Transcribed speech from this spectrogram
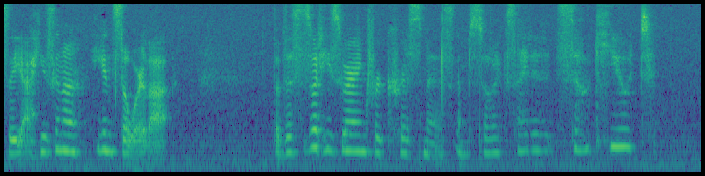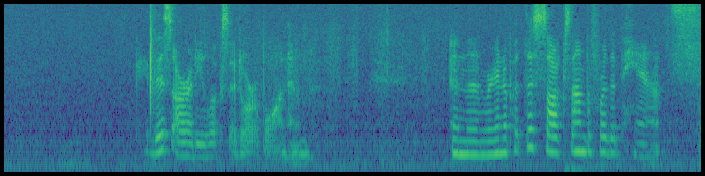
So yeah, he's gonna, he can still wear that. But this is what he's wearing for Christmas. I'm so excited. It's so cute. This already looks adorable on him. And then we're to put the socks on before the pants.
